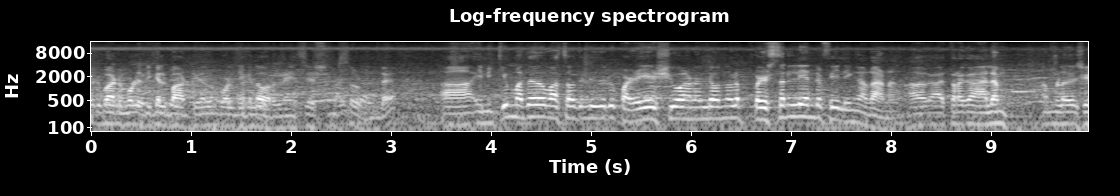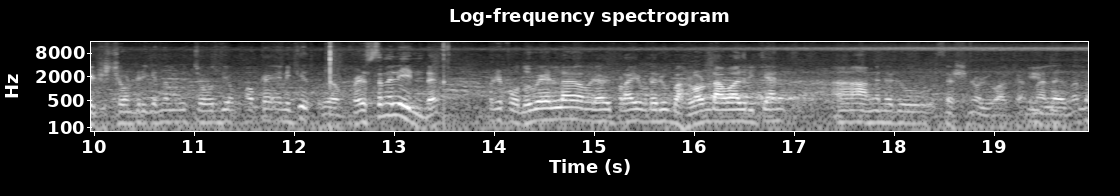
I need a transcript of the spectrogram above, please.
ഒരുപാട് പൊളിറ്റിക്കൽ പാർട്ടികളും പൊളിറ്റിക്കൽ ഓർഗനൈസേഷൻസും ഉണ്ട്. എനിക്കും അത് വാസ്തവത്തിൽ ഇതൊരു പഴയ ഇഷ്യൂ ആണല്ലോ എന്നുള്ള പേഴ്സണലി എന്റെ ഫീലിംഗ് അതാണ്. അത്ര എത്ര കാലം നമ്മൾ ശിക്ഷിച്ചുകൊണ്ടിരിക്കുന്ന ഒരു ചോദ്യം ഒക്കെ എനിക്ക് പേഴ്സണലി ഉണ്ട്. പക്ഷേ പൊതുവെയുള്ള ഒരു ഇവിടെ ഒരു ബഹളം ഉണ്ടാവാതിരിക്കാൻ അങ്ങനെ ഒരു സെഷൻ ഒഴിവാക്കാൻ നല്ലതെന്നല്ല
